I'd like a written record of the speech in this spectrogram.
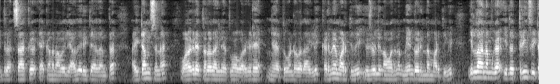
ಇದ್ರೆ ಸಾಕು. ಯಾಕಂದ್ರೆ ನಾವು ಇಲ್ಲಿ ಯಾವುದೇ ರೀತಿಯಾದಂಥ ಐಟಮ್ಸ್ನ ಒಳಗಡೆ ತರೋದಾಗ್ಲಿ ಅಥವಾ ಹೊರಗಡೆ ತೊಗೊಂಡೋಗೋದಾಗ್ಲಿ ಕಡಿಮೆ ಮಾಡ್ತೀವಿ. ಯೂಶ್ವಲಿ ನಾವು ಅದನ್ನ ಮೇನ್ ಡೋರಿಂದ ಮಾಡ್ತೀವಿ. ಇಲ್ಲ ನಮ್ಗೆ ಇದು ತ್ರೀ ಫೀಟ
